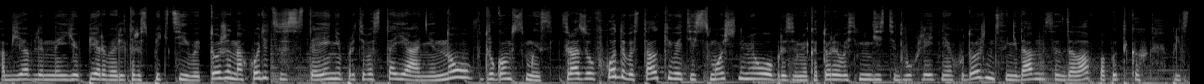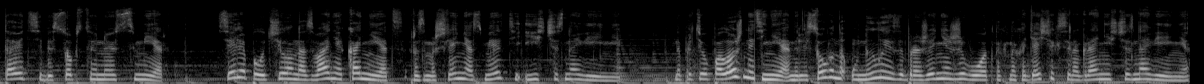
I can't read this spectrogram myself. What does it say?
объявленная ее первой ретроспективой, тоже находится в состоянии противостояния, но в другом смысле. Сразу у входа вы сталкиваетесь с мощными образами, которые 82-летняя художница недавно создала в попытках представить себе собственную смерть. Серия получила название «Конец. Размышления о смерти и исчезновении». На противоположной стене нарисовано унылое изображение животных, находящихся на грани исчезновения,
